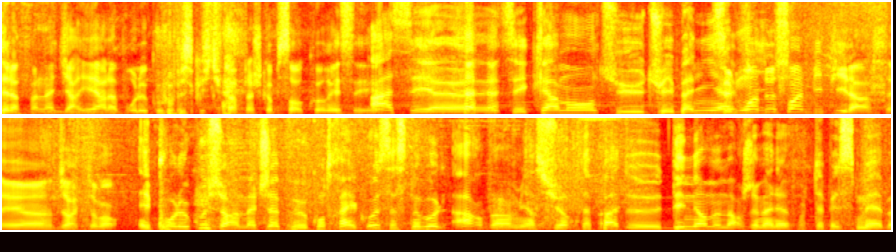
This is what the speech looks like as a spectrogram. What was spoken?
la fin de la carrière là pour le coup. Parce que si tu fais un flash comme ça en Corée, c'est Ah, c'est euh, clairement, tu, tu es banni à c'est vie. moins 200 MVP là, c'est euh, directement. Et pour le coup, sur un match-up euh, contre un Echo, ça snowball hard, hein, bien sûr. T'as pas de- d'énorme marge de manœuvre tu t'appelles Smeb.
